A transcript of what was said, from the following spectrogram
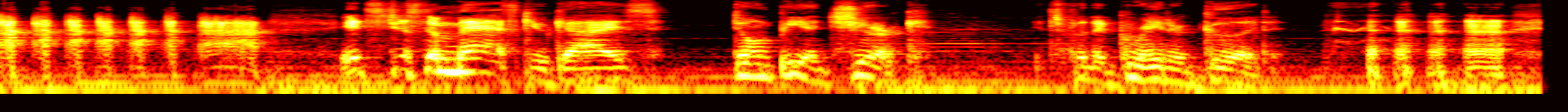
it's just a mask, you guys. Don't be a jerk. It's for the greater good.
